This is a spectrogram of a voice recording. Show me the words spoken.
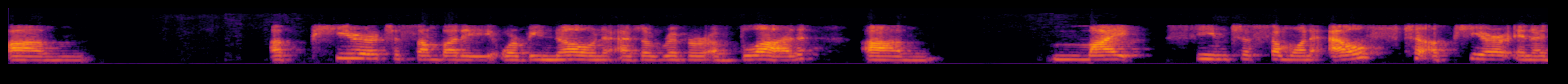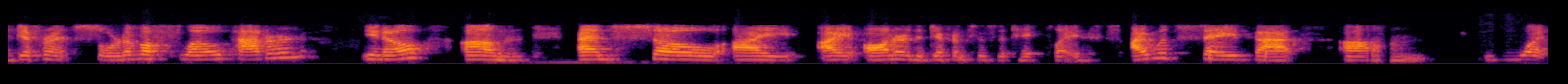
um, appear to somebody or be known as a river of blood um, might seem to someone else to appear in a different sort of a flow pattern, you know? Um, and so I, I honor the differences that take place. I would say that um, what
